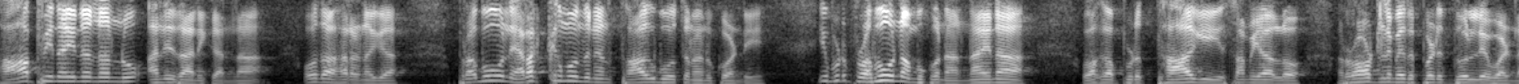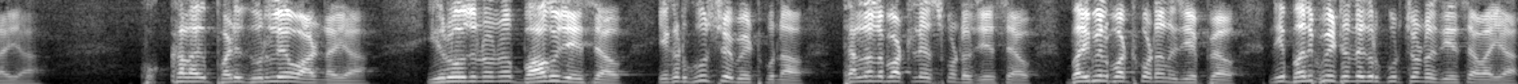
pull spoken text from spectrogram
పాపినైన నన్ను అనే దానికన్నా ఉదాహరణగా ప్రభువుని ఎరక్క ముందు నేను తాగుబోతున్నాను అనుకోండి. ఇప్పుడు ప్రభువు నమ్ముకున్నాను నాయన ఒకప్పుడు తాగి సమయాల్లో రోడ్ల మీద పడి దొల్లేవాడిని అయ్యా కుక్కల పడి దొరిలేవాడినయ్యా ఈ రోజు నువ్వు బాగు చేశావు ఇక్కడ కూర్చోబెట్టుకున్నావు తెల్లని బట్టలు వేసుకుంటూ చేసావు బైబిల్ పట్టుకోవడానికి చెప్పావు నీ బలిపీఠం దగ్గర కూర్చోండో చేసావయ్యా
